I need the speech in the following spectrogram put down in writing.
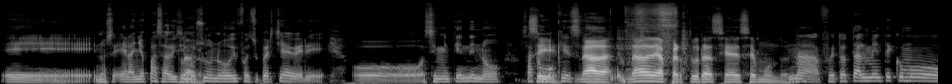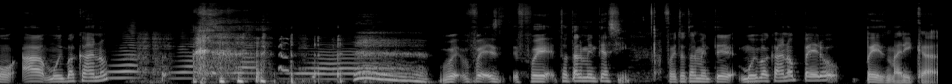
eh, no sé, el año pasado hicimos uno y fue súper chévere. O, si me entienden, no. O sea, como que es... Nada, nada de apertura hacia ese mundo. Nada, fue totalmente como, ah, muy bacano. fue, fue, totalmente así. Fue totalmente muy bacano, pero pues, marica,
